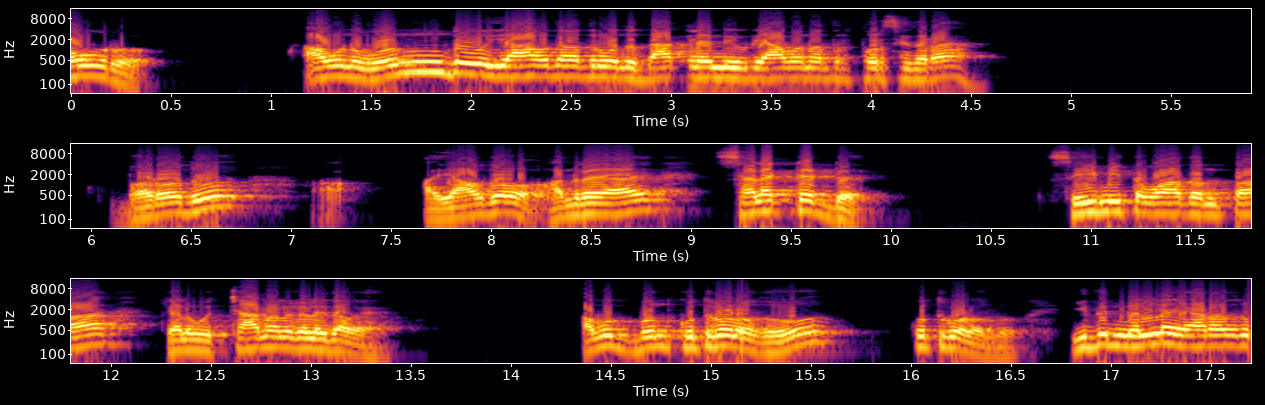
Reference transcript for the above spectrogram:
ಅವರು. ಅವನು ಒಂದು ಯಾವ್ದಾದ್ರು ಒಂದು ದಾಖಲೆಯನ್ನು ಇವ್ರು ಯಾವನಾದ್ರೂ ತೋರಿಸಿದಾರ? ಬರೋದು ಯಾವುದೋ, ಅಂದರೆ ಸೆಲೆಕ್ಟೆಡ್ ಸೀಮಿತವಾದಂಥ ಕೆಲವು ಚಾನಲ್ಗಳಿದ್ದಾವೆ ಅವಾಗ ಬಂದು ಕುತ್ಕೊಳ್ಳೋದು ಕುತ್ಕೊಳ್ಳೋದು. ಇದನ್ನೆಲ್ಲ ಯಾರಾದರೂ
